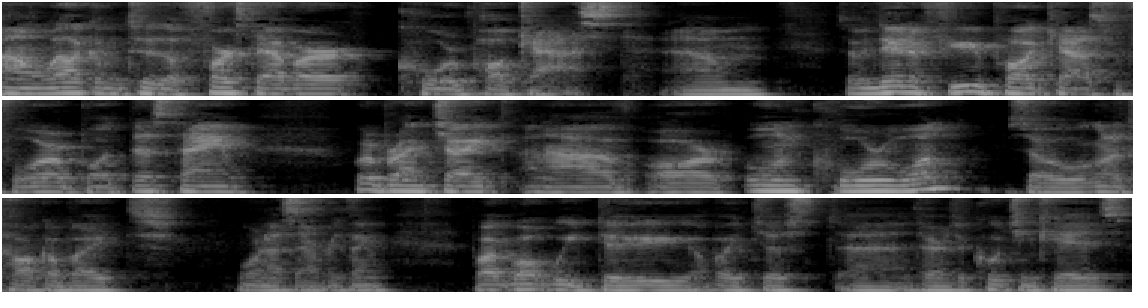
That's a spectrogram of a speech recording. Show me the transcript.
and welcome to the first ever Core podcast. Um, so, I've been doing a few podcasts before, but this time we're to branch out and have our own core one. So, we're going to talk about more or less everything about what we do, about just uh, in terms of coaching kids,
